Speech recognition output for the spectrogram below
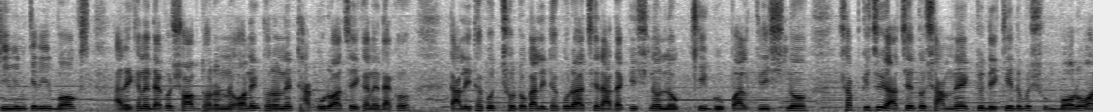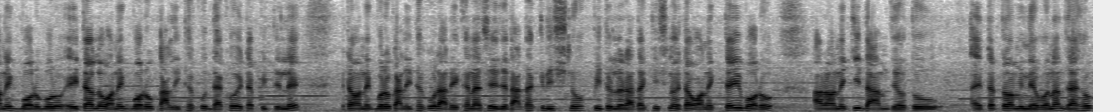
টিফিন ক্যারির বক্স, আর এখানে দেখো সব ধরনের, অনেক ধরনের ঠাকুরও আছে এখানে, দেখো। কালী ঠাকুর, ছোটো কালী ঠাকুর আছে, রাধাকৃষ্ণ, লক্ষ্মী, গোপাল, কৃষ্ণ সব কিছুই আছে। তো সামনে একটু দেখিয়ে দেবো বড়, অনেক বড় বড় এইটা হলো অনেক বড় কালী ঠাকুর, দেখো এটা পিটেলে, এটা অনেক বড় কালী ঠাকুর। আর এখানে আছে এই যে রাধাকৃষ্ণ পিতলের রাধাকৃষ্ণ, এটা অনেকটাই বড়, আর অনেকই দাম যেহেতু এটা তো আমি নেব না, যাই হোক।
